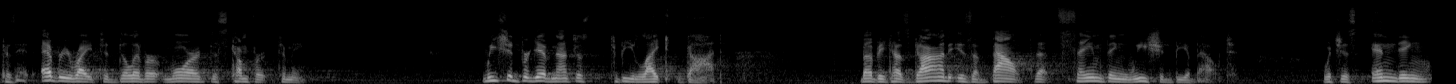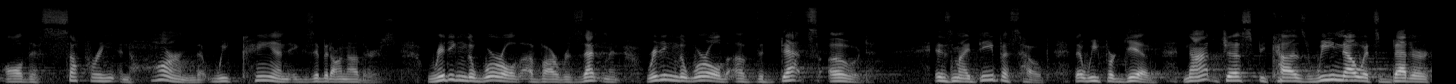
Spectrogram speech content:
Because they had every right to deliver more discomfort to me. We should forgive not just to be like God, but because God is about that same thing we should be about, which is ending all this suffering and harm that we can exhibit on others, ridding the world of our resentment, ridding the world of the debts owed. Is my deepest hope that we forgive, not just because we know it's better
